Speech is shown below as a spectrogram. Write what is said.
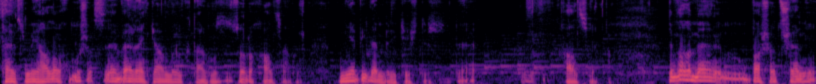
tərcüməyi hala oxumuşuq, siz əvvəl rəngkarlığı qutarmışsınız, sonra xalçanı. Niyə birdən-biri keçdiniz də xalçaya? Deməli, mən başa düşəni,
